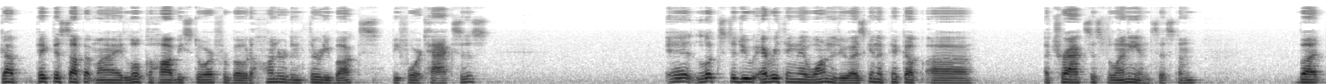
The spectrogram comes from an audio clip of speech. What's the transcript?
Got picked this up at my local hobby store for about 130 bucks before taxes it looks to do everything I want to do. I was going to pick up uh, a Traxxas Velineon system, but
